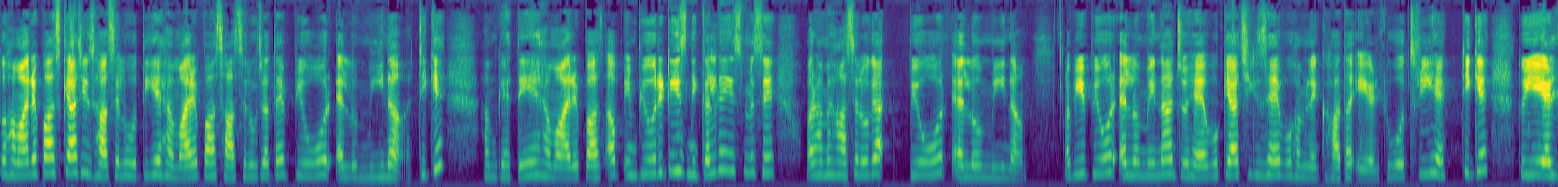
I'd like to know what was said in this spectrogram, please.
तो हमारे पास क्या चीज़ हासिल होती है? हमारे पास हासिल हो जाता है प्योर एलुमिना ठीक है? हम कहते हैं हमारे पास, अब इम्प्योरिटीज निकल गई इसमें से, और हमें हासिल हो गया प्योर एलोमिना अब ये प्योर एलोमिना जो है, वो क्या चीज़ है? वो हमने कहा था ए है, ठीक है? तो ये एल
